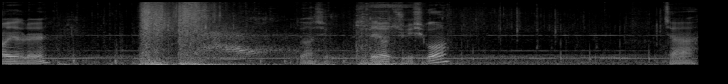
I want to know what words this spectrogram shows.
저희를 하시고 때려 죽이시고 자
